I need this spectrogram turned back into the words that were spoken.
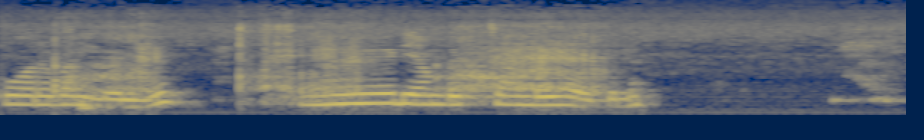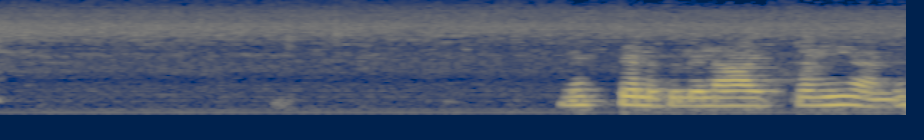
ಪೋರೆ ಬಲ್ಲೆ ಮೀಡಿಯಮ್ ಬೆಚ್ಚಂಡು ಆಯ್ತುಲೆ ಮೆತ್ತೆಲ್ಲ ತುಲೆ ಲಾಯ್ಕ್ ಫ್ರೈ ಆಂಡು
